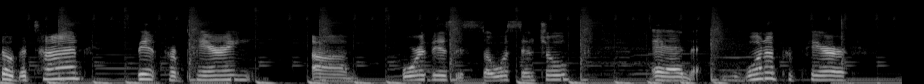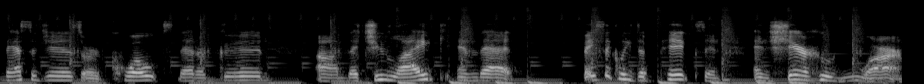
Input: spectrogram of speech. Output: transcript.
So the time spent preparing um, for this is so essential. And you want to prepare messages or quotes that are good, um, that you like, and that basically depicts and, and share who you are.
